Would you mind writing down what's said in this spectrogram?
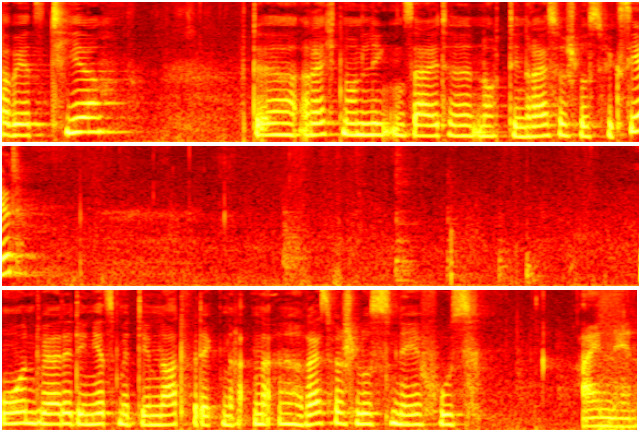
Habe jetzt hier auf der rechten und linken Seite noch den Reißverschluss fixiert. und werde den jetzt mit dem nahtverdeckten Reißverschluss Nähfuß einnähen.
